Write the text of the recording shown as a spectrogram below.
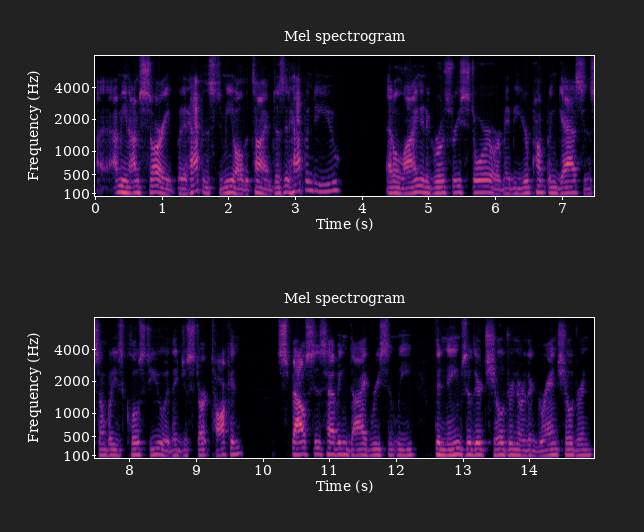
I, I mean, I'm sorry, but it happens to me all the time. Does it happen to you at a line in a grocery store, or maybe you're pumping gas and somebody's close to you and they just start talking? Spouses having died recently, the names of their children or their grandchildren,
